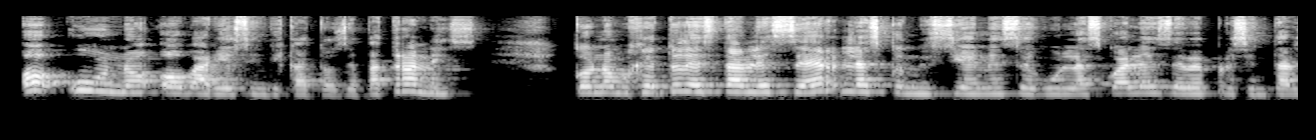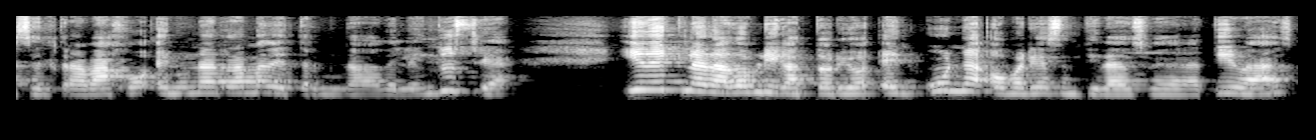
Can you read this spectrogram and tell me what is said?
o uno o varios sindicatos de patrones, con objeto de establecer las condiciones según las cuales debe presentarse el trabajo en una rama determinada de la industria, y declarado obligatorio en una o varias entidades federativas,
